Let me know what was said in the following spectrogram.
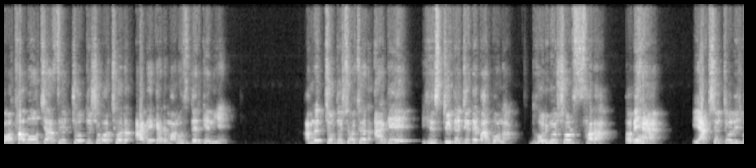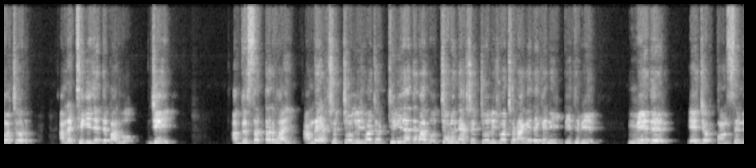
কথা বলছি আজকে চোদ্দশো বছর আগেকার মানুষদেরকে নিয়ে। আমরা চোদ্দশো বছর আগে হিস্ট্রিতে যেতে পারব না, ধর্মীয় সোর্স ছাড়া, তবে হ্যাঁ একশো চল্লিশ বছর আমরা ঠিকই যেতে পারব। জি আব্দুল সত্তার ভাই, আমরা একশো চল্লিশ বছর ঠিকই যেতে পারব? চলুন একশো চল্লিশ বছর আগে দেখে নিই পৃথিবীর মেয়েদের এজ অফ কনসেন্ট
